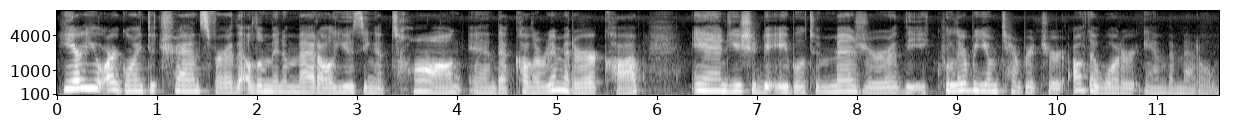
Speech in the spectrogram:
Here you are going to transfer the aluminum metal using a tong and the calorimeter cup and you should be able to measure the equilibrium temperature of the water and the metal.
